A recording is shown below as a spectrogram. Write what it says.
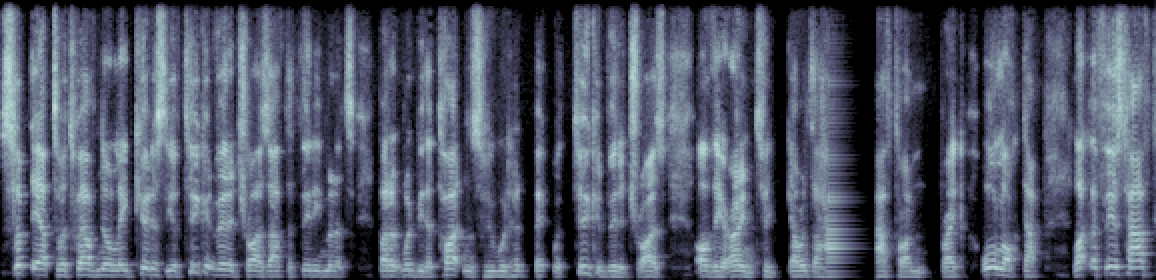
slipped out to a 12 0 lead courtesy of two converted tries after 13 minutes, but it would be the Titans who would hit back with two converted tries of their own to go into half halftime break, all locked up. Like the first half,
